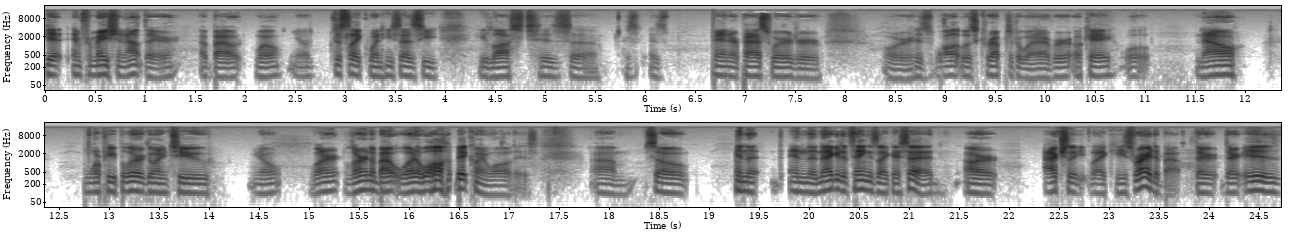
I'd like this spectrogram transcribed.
get information out there about well you know just like when he says he he lost his uh, his, his pin or password or or his wallet was corrupted or whatever okay well now more people are going to you know learn learn about what a wallet bitcoin wallet is. Um, so and the and the negative things like i said are actually like he's right about. There there is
